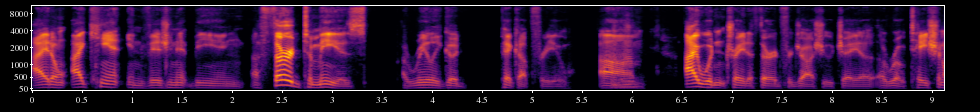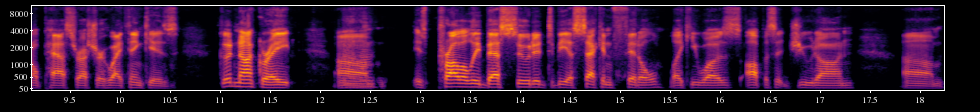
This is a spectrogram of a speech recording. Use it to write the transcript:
I don't, I can't envision it being a third to me is a really good pickup for you. Um, I wouldn't trade a third for Josh Uche, a, a rotational pass rusher who I think is good, not great. Um, Is probably best suited to be a second fiddle like he was opposite Judon. Um,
